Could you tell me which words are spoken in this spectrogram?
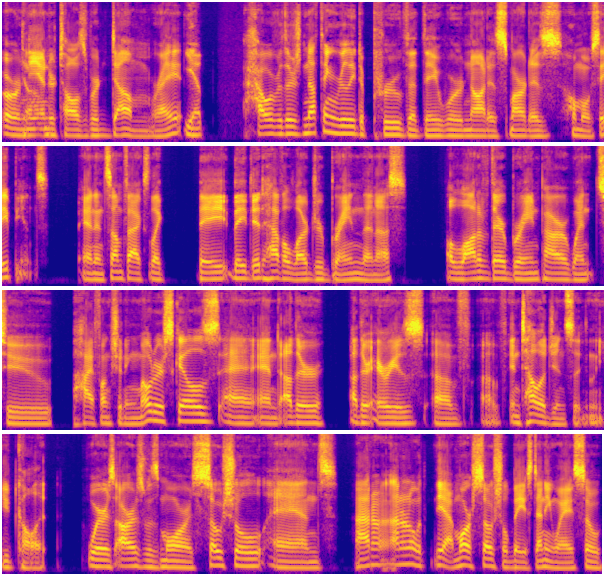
or Dumb. Neanderthals were dumb, right? Yep. However, there's nothing really to prove that they were not as smart as Homo sapiens. And in some facts, like they, they did have a larger brain than us. A lot of their brain power went to high functioning motor skills and, and other other areas of of intelligence you'd call it. Whereas ours was more social and I don't I don't know what yeah, more social based anyway. So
